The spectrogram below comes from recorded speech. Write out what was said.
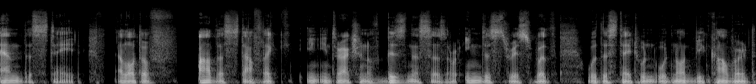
and the state. A lot of other stuff like interaction of businesses or industries with with the state would, would not be covered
